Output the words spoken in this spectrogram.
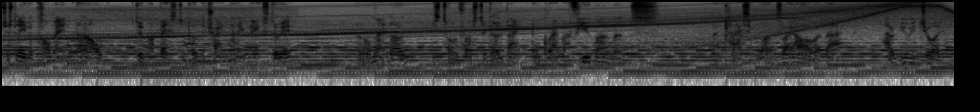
just leave a comment and I'll do my best to put the track name next to it. And on that note, it's time for us to go back and grab a few moments. And classic ones they are at that. Hope you enjoy.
